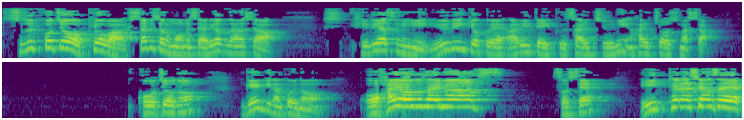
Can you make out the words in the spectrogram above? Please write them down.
鈴木校長、今日は久々のモーメスありがとうございました。昼休みに郵便局へ歩いていく最中に拝聴しました。校長の元気な声のおはようございますそして、いってらっしゃいませ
